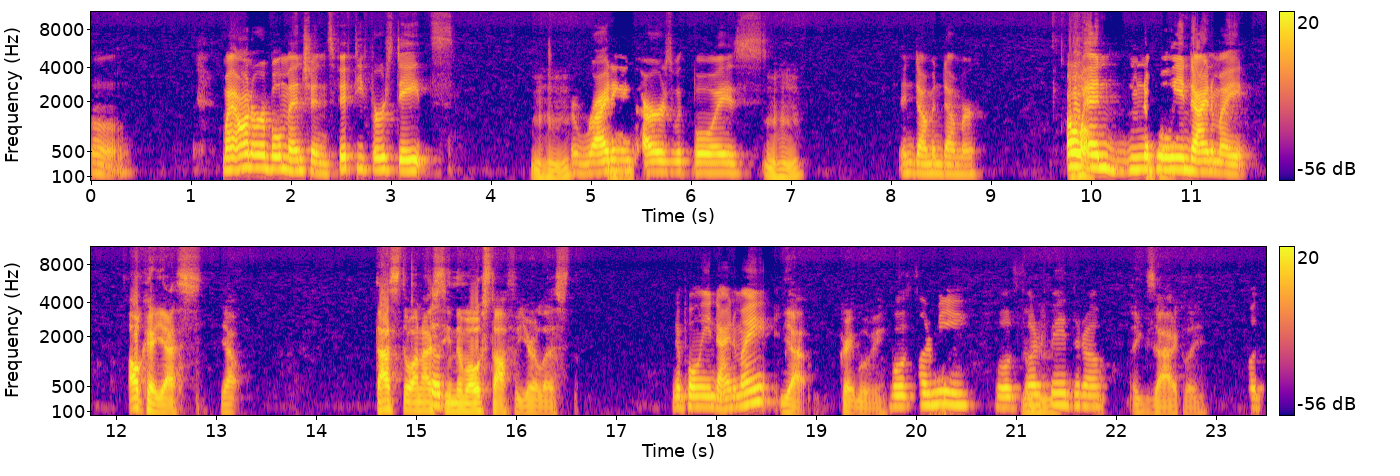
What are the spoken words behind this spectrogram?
Oh. My honorable mentions Fifty First Dates, Mm-hmm. Riding in Cars with Boys, Mm-hmm. and Dumb and Dumber. Oh, Oh. and Napoleon Dynamite. Okay. Yes. Yep. That's the one I've So- seen the most off of your list. Napoleon Dynamite. Yeah. Great movie. Vote for me. Vote for Mhm. Pedro. Exactly. Vote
